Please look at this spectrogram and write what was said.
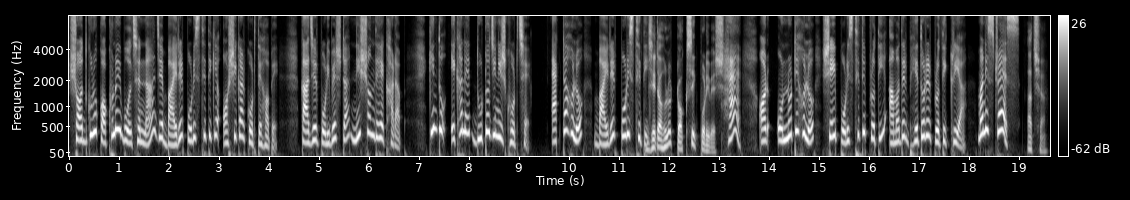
সদ্গুরু কখনোই বলছেন না যে বাইরের পরিস্থিতিকে অস্বীকার করতে হবে। কাজের পরিবেশটা নিঃসন্দেহে খারাপ। কিন্তু এখানে দুটো জিনিস ঘটছে। একটা হলো বাইরের পরিস্থিতি। যেটা হলো টক্সিক পরিবেশ। হ্যাঁ আর অন্যটি হলো সেই পরিস্থিতির প্রতি আমাদের ভেতরের প্রতিক্রিয়া মানে স্ট্রেস আচ্ছা।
